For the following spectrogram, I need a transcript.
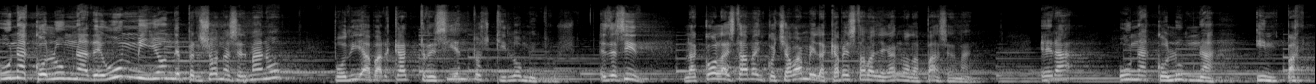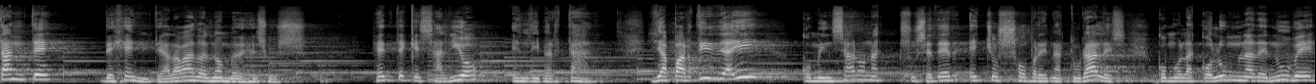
una columna de un millón de personas, hermano, podía abarcar 300 kilómetros. Es decir, la cola estaba en Cochabamba y la cabeza estaba llegando a La Paz, hermano. Era una columna impactante de gente, alabado el nombre de Jesús gente que salió en libertad. Y a partir de ahí comenzaron a suceder hechos sobrenaturales, como la columna de nube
